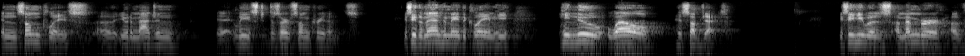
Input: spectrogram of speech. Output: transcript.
in some place uh, that you would imagine at least deserved some credence. You see, the man who made the claim, he, he knew well his subject. You see, he was a member of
